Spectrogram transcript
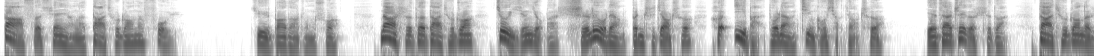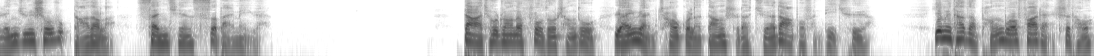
大肆宣扬了大邱庄的富裕。据报道中说，那时的大邱庄就已经有了十六辆奔驰轿车和一百多辆进口小轿车，也在这个时段，大邱庄的人均收入达到了三千四百美元。大邱庄的富足程度远远超过了当时的绝大部分地区啊！因为它的蓬勃发展势头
